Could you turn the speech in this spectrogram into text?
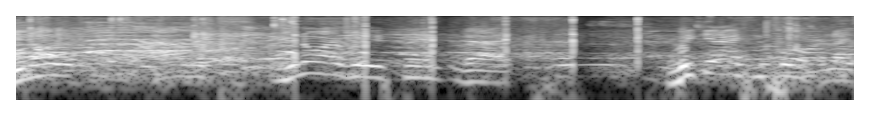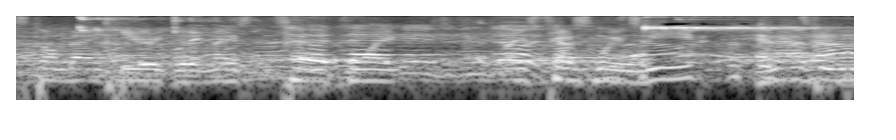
You know, Alex, you know, I really think that we can actually pull off a nice comeback here, get a nice 10 point, nice 10 point lead. And after we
